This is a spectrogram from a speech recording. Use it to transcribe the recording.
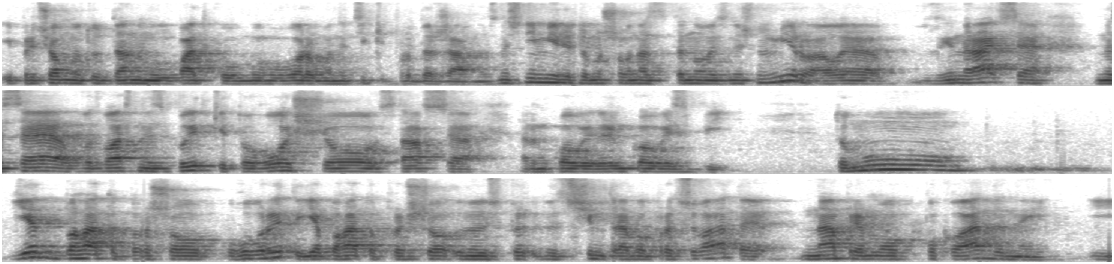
і причому тут в даному випадку ми говоримо не тільки про державну в значній мірі, тому що вона становить значну міру, але генерація несе власне збитки того, що стався ринковий ринковий збій. Тому є багато про що говорити. Є багато про що ну, з чим треба працювати. Напрямок покладений. І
